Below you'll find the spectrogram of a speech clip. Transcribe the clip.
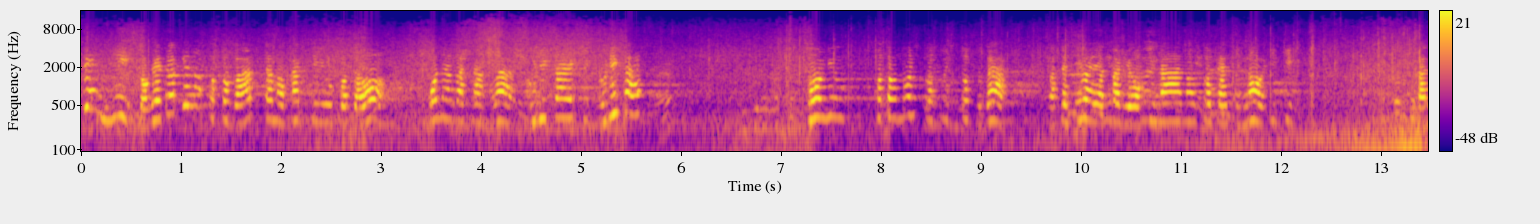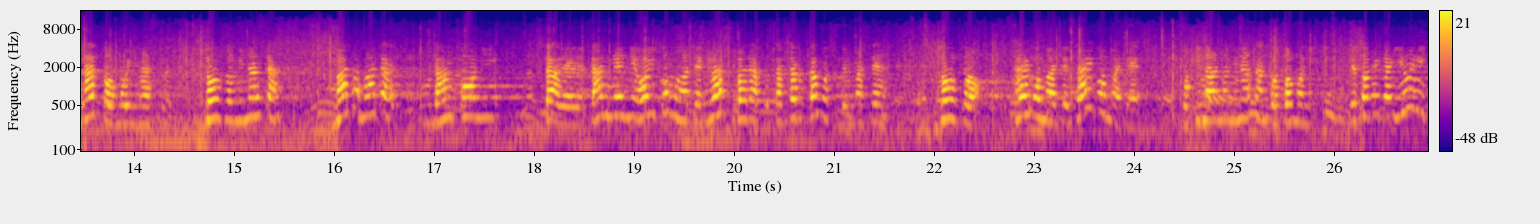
前にどれだけのことがあったのかっていうことを尾長さんは繰り返し繰り返しそういうことの一つ一つが私はやっぱり沖縄の人たちの意識かなと思います。どうぞ皆さんまだまだ断行に断念に追い込むまでにはしばらくかかるかもしれません。どうぞ最後まで最後まで沖縄の皆さんと共にでそれが唯一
